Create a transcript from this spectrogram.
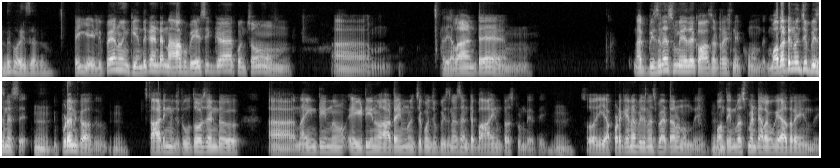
ఎందుకు వైజాగ్ అంటే వెళ్ళిపోయాను ఇంకెందుకంటే నాకు బేసిక్గా కొంచెం అది ఎలా అంటే నాకు బిజినెస్ మీదే కాన్సన్ట్రేషన్ ఎక్కువ ఉంది మొదటి నుంచి బిజినెస్సే ఇప్పుడని కాదు స్టార్టింగ్ నుంచి టూ థౌజండ్ నైన్టీన్ ఎయిటీన్ ఆ టైం నుంచి కొంచెం బిజినెస్ అంటే బాగా ఇంట్రెస్ట్ ఉండేది సో ఈ బిజినెస్ పెట్టాలని ఉంది కొంత ఇన్వెస్ట్మెంట్ ఎలాగో గ్యాదర్ అయింది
